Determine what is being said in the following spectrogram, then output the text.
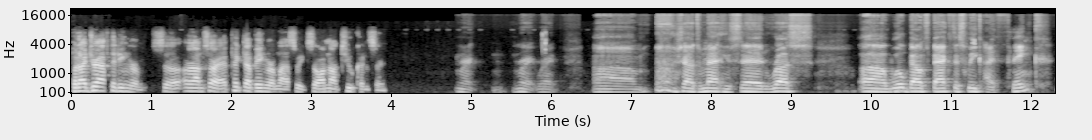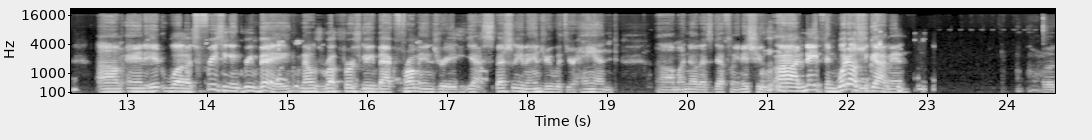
But I drafted Ingram, so or I'm sorry, I picked up Ingram last week, so I'm not too concerned. Right, right, right. Um, shout out to Matt who said Russ uh, will bounce back this week, I think. Um, and it was freezing in Green Bay. And that was a rough first game back from injury. Yeah, especially an injury with your hand. Um, I know that's definitely an issue. Uh, Nathan, what else you got, man? uh,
